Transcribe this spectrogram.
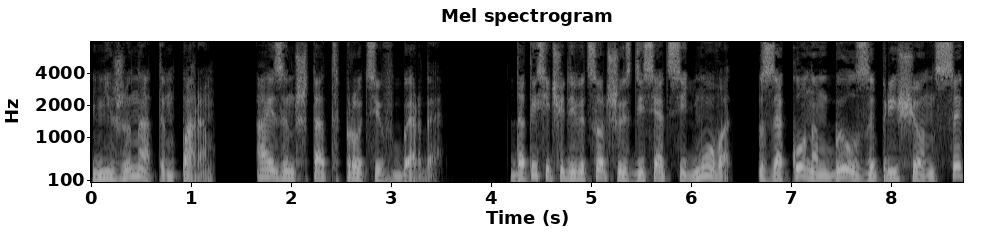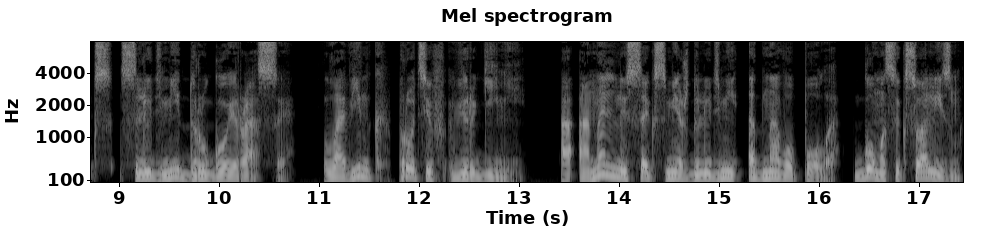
неженатым парам Айзенштадт против Берда. До 1967 законом был запрещен секс с людьми другой расы. Лавинг против Виргинии а анальный секс между людьми одного пола, гомосексуализм,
